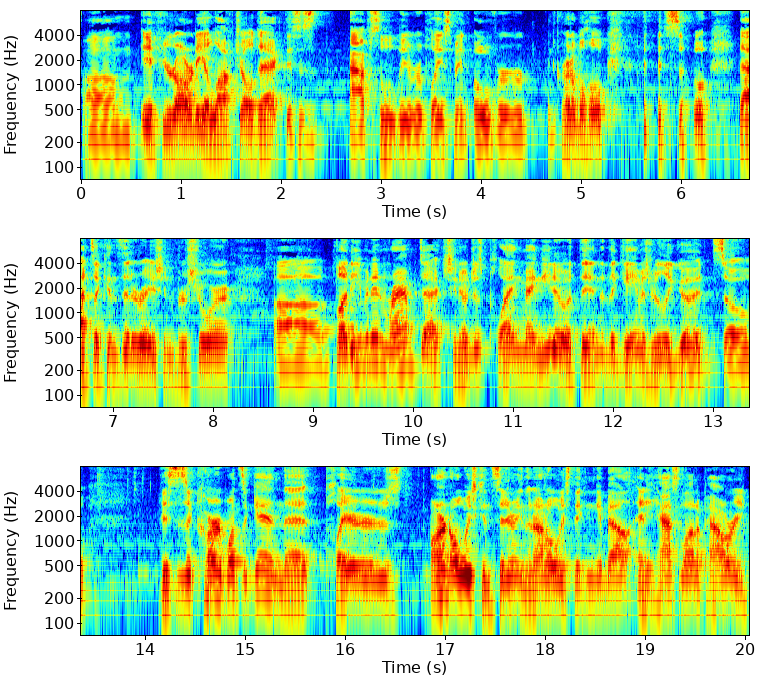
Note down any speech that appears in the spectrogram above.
Um, if you're already a Lockjaw deck, this is absolutely a replacement over Incredible Hulk, so that's a consideration for sure. Uh, but even in ramp decks, you know, just playing Magneto at the end of the game is really good. So this is a card once again that players aren't always considering. They're not always thinking about, and he has a lot of power. you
